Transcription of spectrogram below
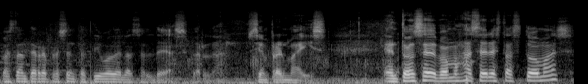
Bastante representativo de las aldeas, ¿verdad? Siempre el maíz. Entonces vamos a hacer estas tomas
